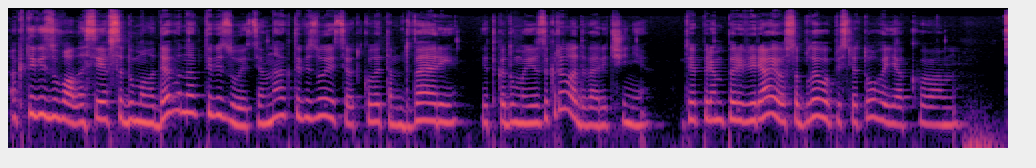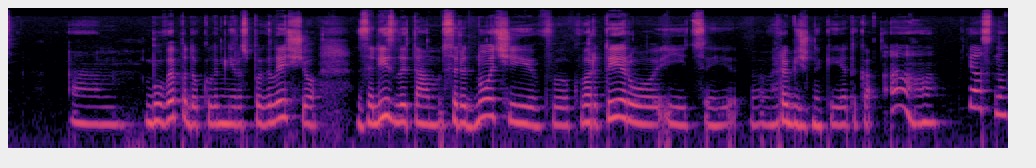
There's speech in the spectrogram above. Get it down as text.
активізувалася. Я все думала, де вона активізується. Вона активізується, от коли там двері. Я така думаю, я закрила двері чи ні? От я прям перевіряю, особливо після того, як ем, ем, був випадок, коли мені розповіли, що залізли там серед ночі в квартиру і ці е, грабіжники. Я така, ага, ясно,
